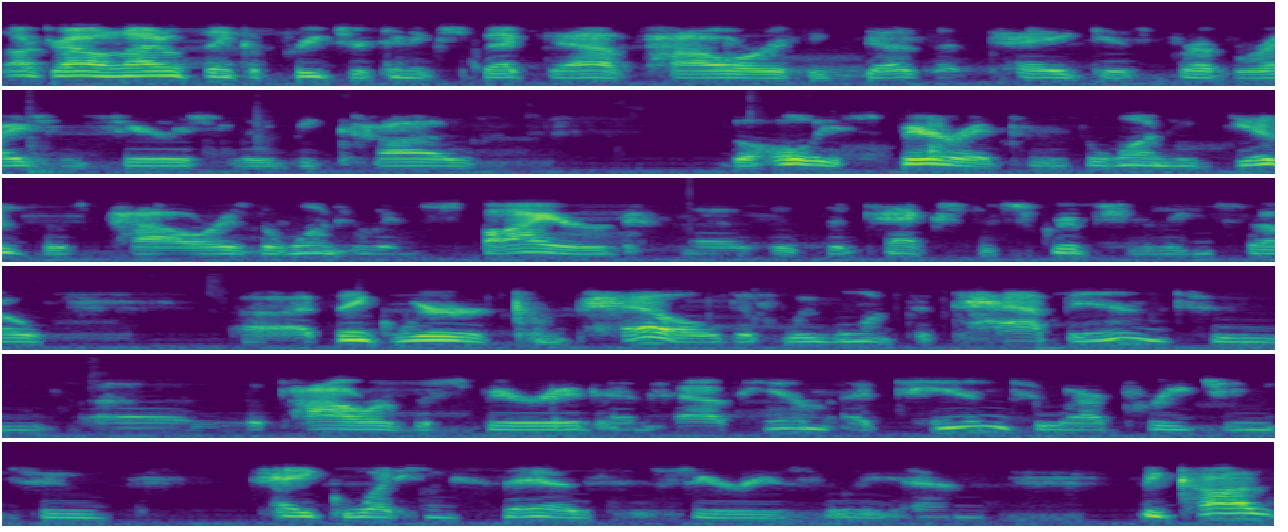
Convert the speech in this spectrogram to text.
Dr. Allen, I don't think a preacher can expect to have power if he doesn't take his preparation seriously because the Holy Spirit is the one who gives us power, is the one who inspired uh, the, the, text of Scripture. And so uh, I think we're compelled, if we want to tap into uh, the power of the Spirit and have Him attend to our preaching, to take what He says seriously. And because,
